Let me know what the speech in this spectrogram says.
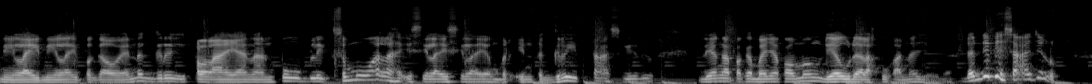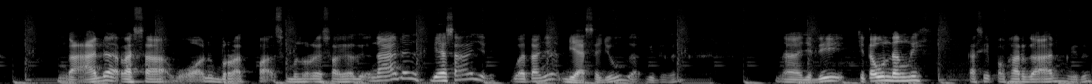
nilai-nilai pegawai negeri, pelayanan publik, semualah istilah-istilah yang berintegritas gitu. Dia nggak pakai banyak ngomong, dia udah lakukan aja udah. Dan dia biasa aja loh. Nggak ada rasa, wah ini berat pak sebenarnya saya. Nggak ada, biasa aja nih. Gua tanya, biasa juga gitu kan. Nah jadi kita undang nih, kasih penghargaan gitu.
